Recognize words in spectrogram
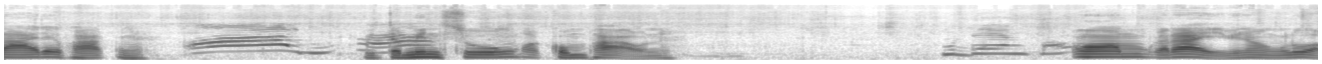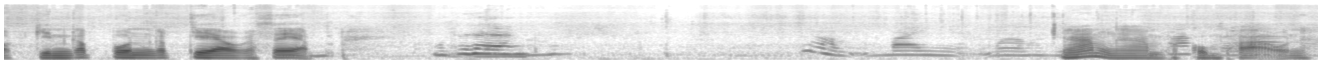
หลายๆเด้อผักน่ะวิตามินสูงผักขมเผาน่ะหมูแดงป๊ออมก็ได้พี่น้องลวกกินกับปนกับแจวก็แซ่บหมูแดงน้ำใบเนี่ยมางามงามผักกมเผานะ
